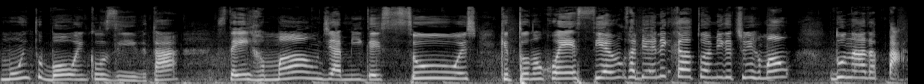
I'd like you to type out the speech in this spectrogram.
Muito boa, inclusive, tá? Você tem irmão de amigas suas que tu não conhecia. Eu não sabia nem que aquela tua amiga tinha um irmão. Do nada, pá,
